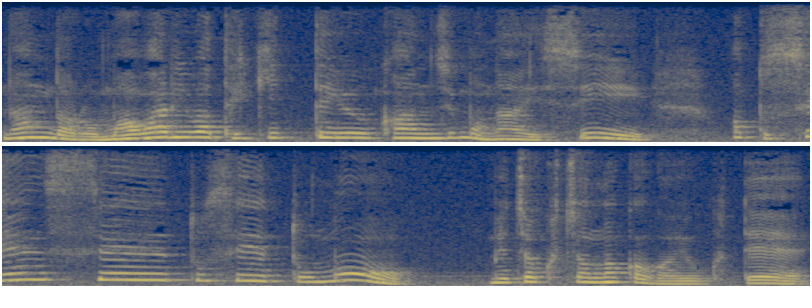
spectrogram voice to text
うなんだろう周りは敵っていう感じもないしあと先生と生徒もめちゃくちゃ仲が良くて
